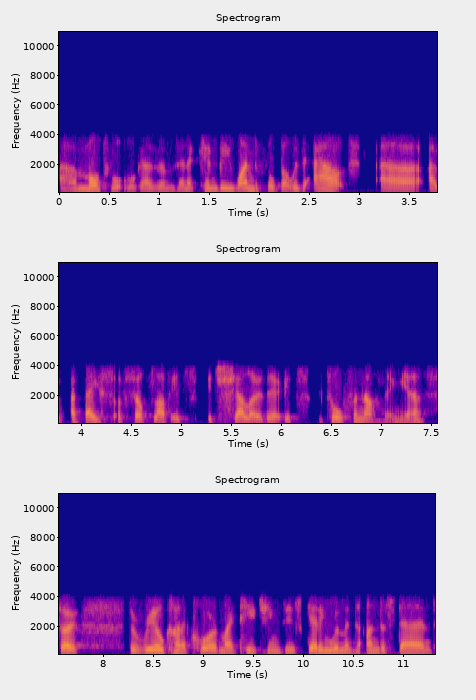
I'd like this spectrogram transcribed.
uh, multiple orgasms, and it can be wonderful. But without uh, a, a base of self love, it's it's shallow. There, it's it's all for nothing. Yeah. So the real kind of core of my teachings is getting women to understand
